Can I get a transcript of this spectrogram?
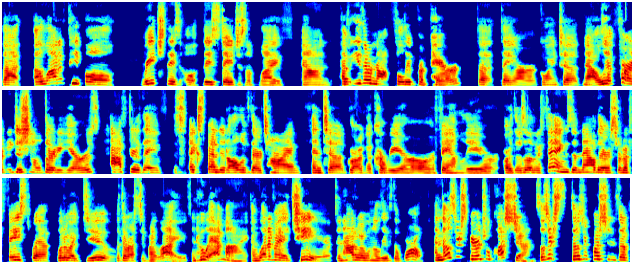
that a lot of people reach these these stages of life and have either not fully prepared that they are going to now live for an additional 30 years after they've expended all of their time into growing a career or a family or, or those other things. And now they're sort of faced with what do I do with the rest of my life? And who am I? And what have I achieved? And how do I want to leave the world? And those are spiritual questions. Those are those are questions of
